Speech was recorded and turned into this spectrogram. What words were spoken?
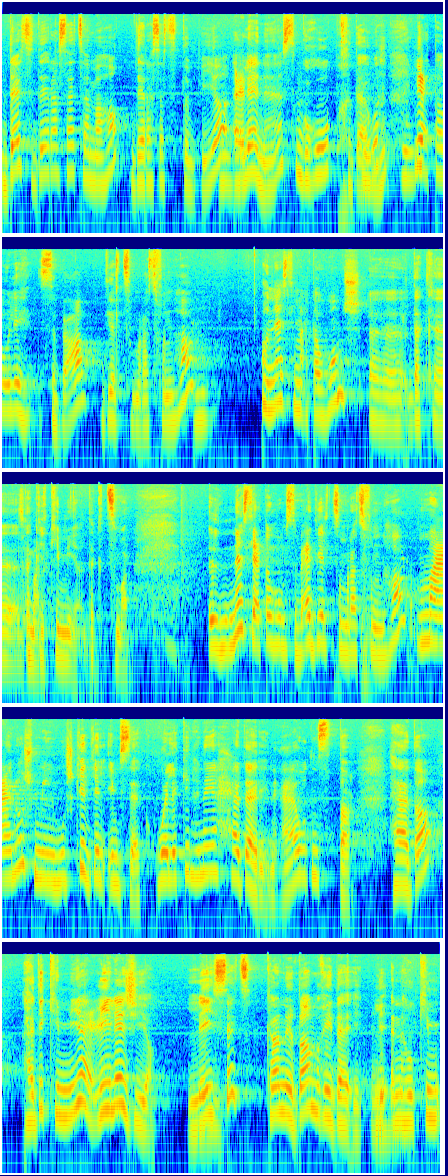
دارت دراسات تماها دراسات طبية على ناس groupe خداوه اللي عطاو ليه سبعة ديال التمرات في النهار والناس اللي ما عطاوهمش آه، داك داك الكميه داك التمر. الناس اللي عطاوهم سبعة ديال التمرات في النهار ما عانوش من المشكل ديال الإمساك ولكن هنايا حذاري نعاود نحذر هذا هذه كميه علاجية. ليست كنظام غذائي لأنه كم...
